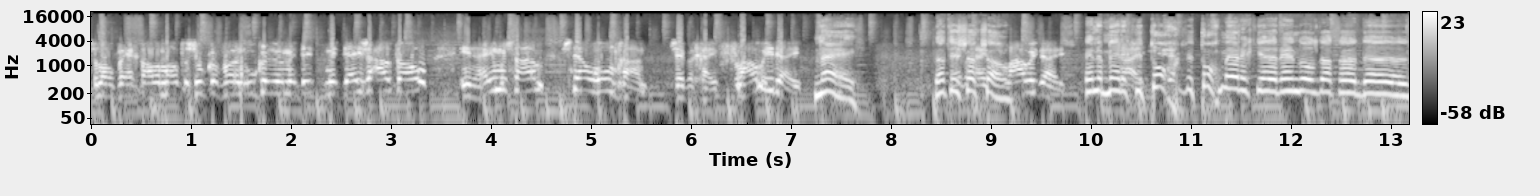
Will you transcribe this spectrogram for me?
ze lopen echt allemaal te zoeken van hoe kunnen we met, dit, met deze auto in hemelsnaam snel rondgaan. Ze hebben geen flauw idee. Nee, dat is ook zo. flauw idee. En dan merk je toch, toch merk je Rendel dat uh, de,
